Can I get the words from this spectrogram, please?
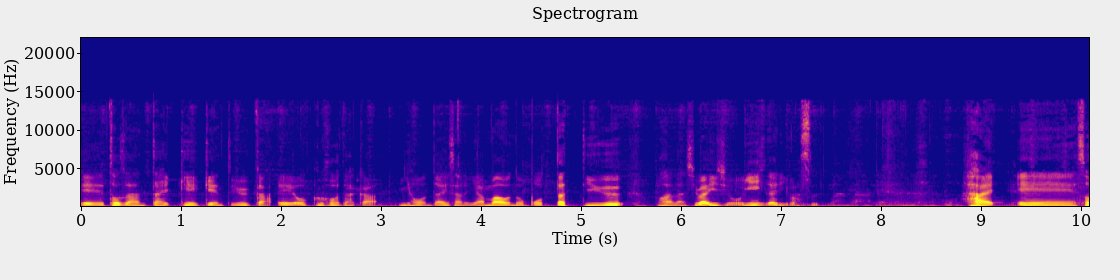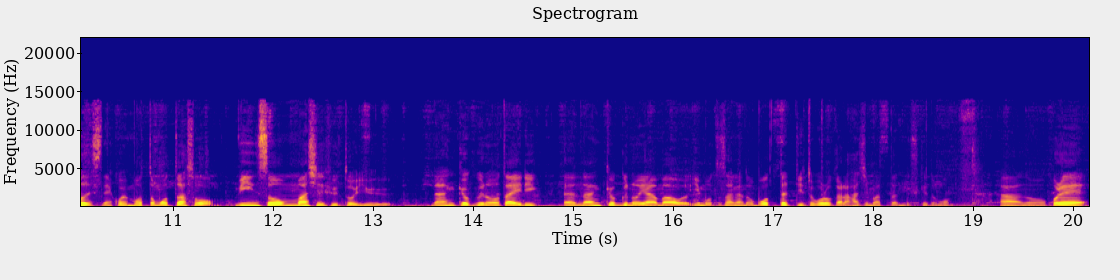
え登山隊経験というか、え奥穂高日本第3の山を登ったっていうお話は以上になります。はい、えー、そうですね、これもともとはそう、ウィンソン・マシェフという南極の大陸南極の山を妹さんが登ったっていうところから始まったんですけども、あのこれ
